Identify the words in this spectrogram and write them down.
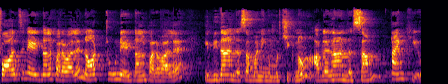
ஃபால்ஸ்னு எழுதினாலும் பரவாயில்ல நாட் ட்ரூன்னு எழுதினாலும் பரவாயில்ல. இப்படி தான் இந்த சம்மை நீங்கள் முடிச்சுக்கணும். அவ்வளோதான் இந்த சம் தேங்க்யூ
